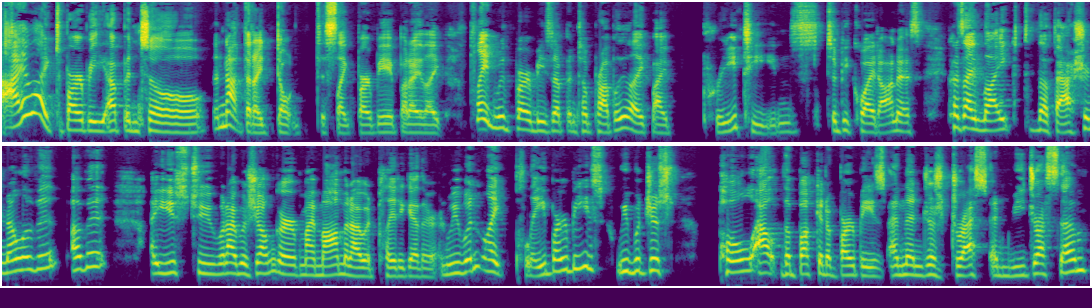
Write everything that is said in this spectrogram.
I liked Barbie up until not that I don't dislike Barbie, but I like played with Barbies up until probably like my preteens, to be quite honest, because I liked the fashion element of it. I used to, when I was younger, my mom and I would play together, and we wouldn't like play Barbies. We would just pull out the bucket of Barbies and then just dress and redress them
